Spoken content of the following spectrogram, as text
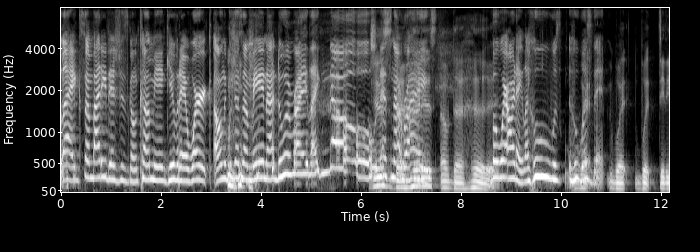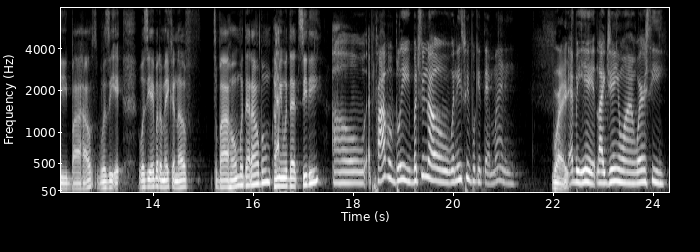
like somebody that's just gonna come in, give it at work only because a man not doing right. Like, no, Just that's not the right. hoodest of the hood. But where are they? Like, who was who was that? What what did he buy a house? Was he was he able to make enough to buy a home with that album? I uh, mean with that CD? Oh, probably. But you know, when these people get that money, Right. that be it. Like Ginuwine, where's he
